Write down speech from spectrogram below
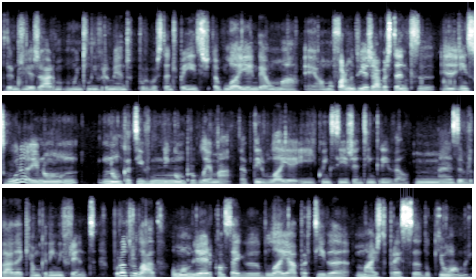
podermos viajar muito livremente por bastantes países, a boleia ainda é uma, é uma forma de viajar bastante eh, insegura. Eu não, nunca tive nenhum problema a pedir boleia e conheci gente incrível, mas a verdade é que é um bocadinho diferente. Por outro lado, uma mulher consegue boleia à partida mais depressa do que um homem,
